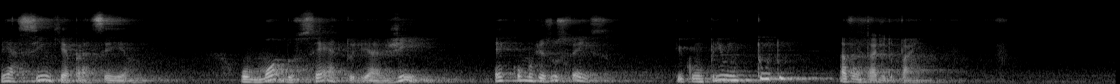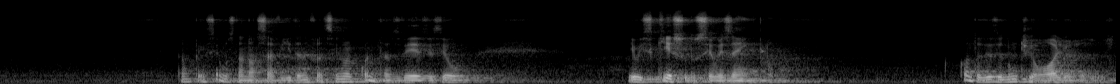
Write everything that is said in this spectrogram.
É assim que é para ser. O modo certo de agir é como Jesus fez, que cumpriu em tudo a vontade do Pai. Então pensemos na nossa vida, né? Fala, Senhor, quantas vezes eu eu esqueço do seu exemplo Quantas vezes eu não te olho, Jesus?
